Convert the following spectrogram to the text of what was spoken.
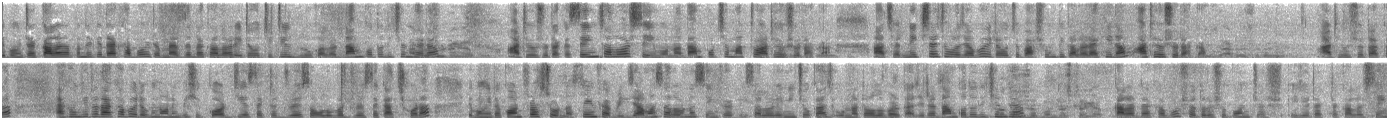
এবং এটার কালার আপনাদেরকে দেখাবো এটা ম্যাজেন্ডা কালার এটা হচ্ছে টিল ব্লু কালার দাম কত দিচ্ছেন ভাইরা? আঠারোশো টাকা সেম সালোয়ার সেম ওনা দাম পড়ছে মাত্র আঠেরোশো টাকা। আচ্ছা নেক্সটে চলে যাব এটা হচ্ছে বাসন্তী কালার একই দাম আঠেরোশো টাকা। আঠারোশো টাকা। এখন যেটা দেখাবো এটা কিন্তু অনেক বেশি গর্জিয়াস একটা ড্রেস অল ওভার ড্রেসে কাজ করা এবং এটা কন্ট্রাস্ট ওড়না সেম ফ্যাব্রিক জামা সালোয়ার না সেম ফ্যাব্রিক সালোয়ারের নিচেও কাজ ওড়নাটা অল ওভার কাজ। এটার দাম কত দিচ্ছেন কালার দেখাবো সতেরোশো পঞ্চাশ। এই যে এটা একটা কালার সেম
